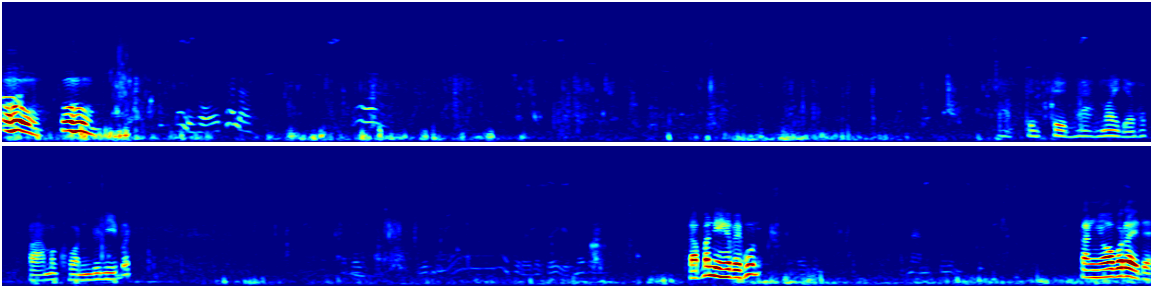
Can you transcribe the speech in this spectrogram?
โอ้โอ้โอ้โหใช่เลยครับตื่นตื่นน้ำน้อยเดียวครับปลามาขอนอยู่นี่บัดกลับมานี่ให้ไปพุ่นตั้งยอบ่ได้แต่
